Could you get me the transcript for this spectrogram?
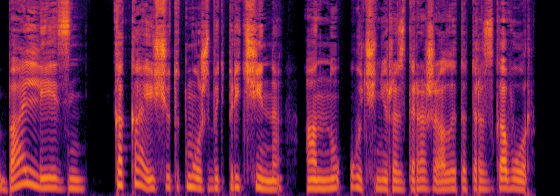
Болезнь. Какая еще тут может быть причина? Анну очень раздражал этот разговор.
